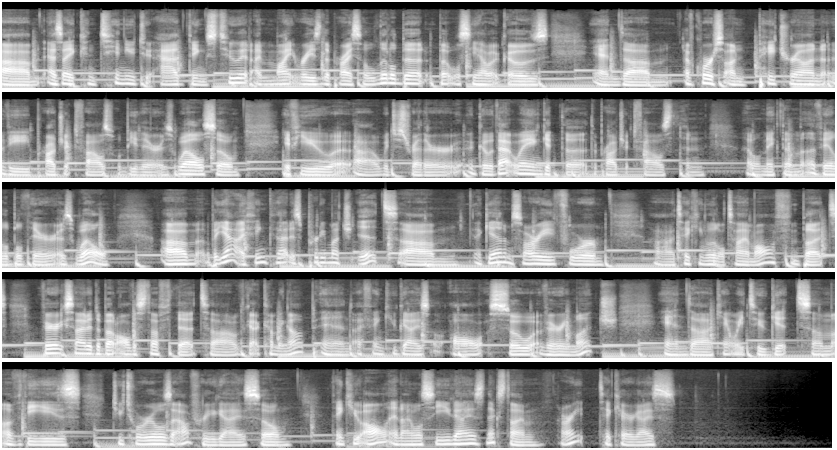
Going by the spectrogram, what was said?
Um, as I continue to add things to it, I might raise the price a little bit, but we'll see how it goes. And um, of course, on Patreon, the project files will be there as well. So if you uh, would just rather go that way and get the, the project files, then I will make them available there as well. Um, but yeah, I think that is pretty much it. Um, again, I'm sorry for uh, taking a little time off, but very excited about all the stuff that uh, we've got coming up. And I thank you guys all so very much. And uh, can't wait to get some of these tutorials out for you guys. So thank you all, and I will see you guys next time. All right, take care, guys.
